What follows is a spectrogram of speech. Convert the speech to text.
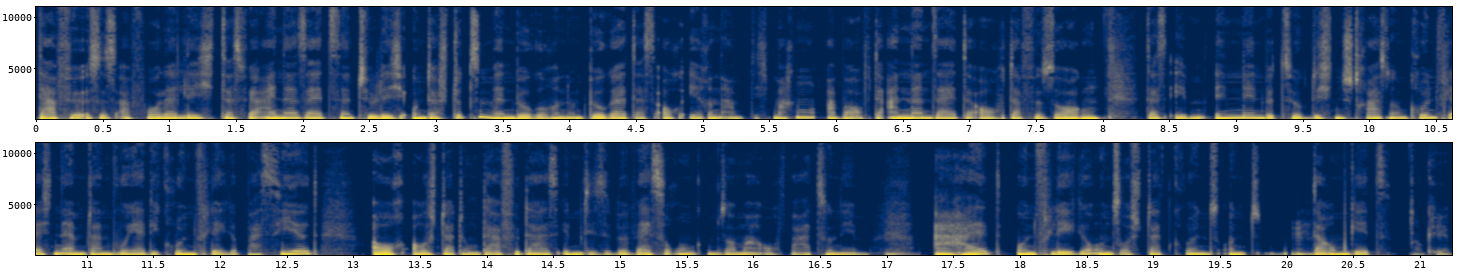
dafür ist es erforderlich, dass wir einerseits natürlich unterstützen, wenn Bürgerinnen und Bürger das auch ehrenamtlich machen, aber auf der anderen Seite auch dafür sorgen, dass eben in den bezirklichen Straßen- und Grünflächenämtern, wo ja die Grünpflege passiert, auch Ausstattung dafür da ist, eben diese Bewässerung im Sommer auch wahrzunehmen. Mhm. Erhalt und Pflege unseres Stadtgrüns und mhm. darum geht's. Okay.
